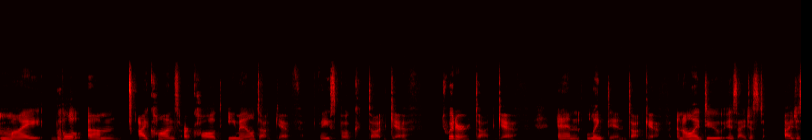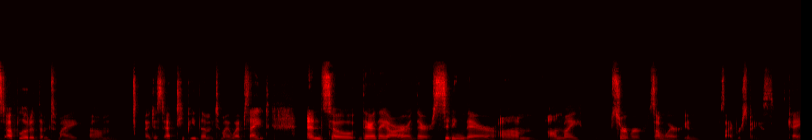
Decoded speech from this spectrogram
my little um, icons are called email.gif, facebook.gif, twitter.gif, and linkedin.gif. And all I do is I just I just uploaded them to my um, I just FTP'd them to my website. And so there they are. They're sitting there um, on my server somewhere in cyberspace. Okay.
